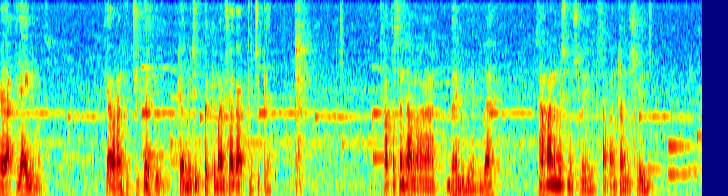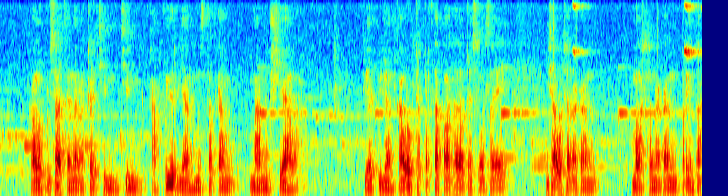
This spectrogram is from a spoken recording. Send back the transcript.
kayak kayak ini mas. Kayak orang berjubah gitu. Dia wujud bagi manusia kayak berjubah. Saya pesan sama mbah dulu ya mbah sampai mus muslim sampai udah muslim. Kalau bisa jangan ada jin-jin kafir yang mensesatkan manusia lah. Dia bilang kalau udah pertapa saya udah selesai insya Allah saya akan melaksanakan perintah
